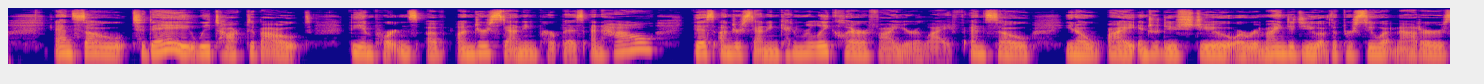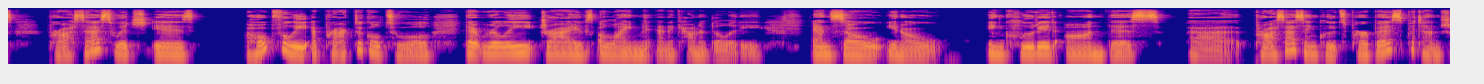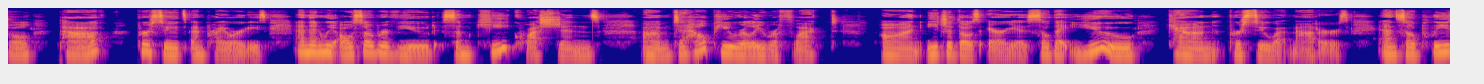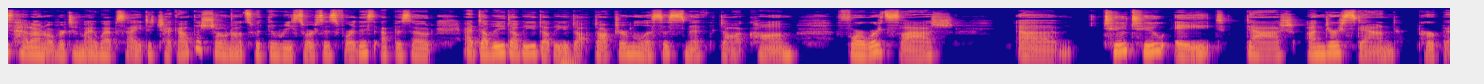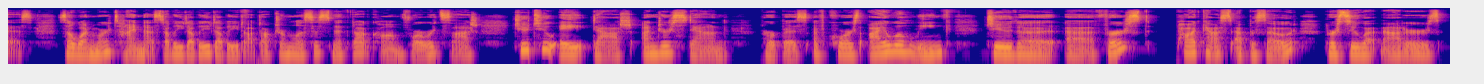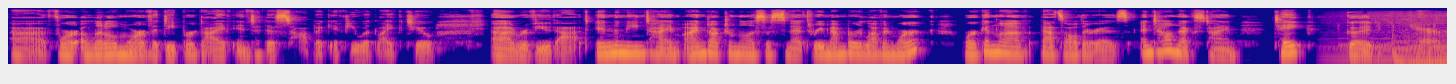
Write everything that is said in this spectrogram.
And so today we talked about the importance of understanding purpose and how this understanding can really clarify your life. And so, you know, I introduced you or reminded you of the Pursue What Matters process, which is hopefully a practical tool that really drives alignment and accountability. And so, you know, included on this uh, process includes purpose, potential, path, pursuits, and priorities. And then we also reviewed some key questions um, to help you really reflect on each of those areas so that you can pursue what matters. And so please head on over to my website to check out the show notes with the resources for this episode at www.drmelissasmith.com forward slash um, 228 dash understand purpose. So one more time, that's www.drmelissasmith.com forward slash 228 dash understand purpose. Of course, I will link to the uh, first podcast episode, Pursue What Matters, uh, for a little more of a deeper dive into this topic if you would like to uh, review that. In the meantime, I'm Dr. Melissa Smith. Remember, love and work, work and love, that's all there is. Until next time, take good care.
